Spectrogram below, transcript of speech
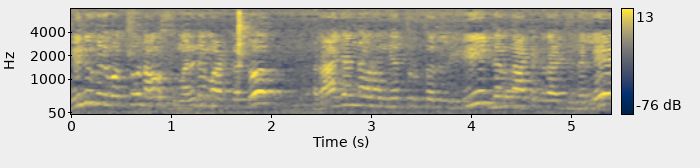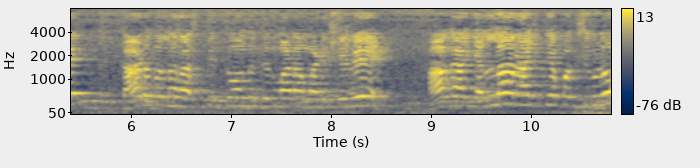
ದಿನಗಳು ಇವತ್ತು ನಾವು ಸ್ಮರಣೆ ಮಾಡ್ಕೊಂಡು ರಾಜಣ್ಣ ಅವರ ನೇತೃತ್ವದಲ್ಲಿ ಇಡೀ ಕರ್ನಾಟಕ ರಾಜ್ಯದಲ್ಲಿ ಕಾಡುಗೊಲ್ಲರ ಅಸ್ತಿತ್ವವನ್ನು ನಿರ್ಮಾಣ ಮಾಡಿದ್ದೀವಿ. ಹಾಗಾಗಿ ಎಲ್ಲಾ ರಾಜಕೀಯ ಪಕ್ಷಗಳು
